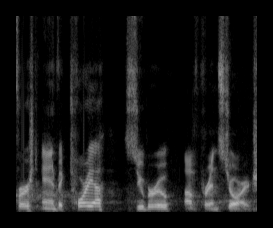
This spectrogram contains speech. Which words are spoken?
First and Victoria, Subaru of Prince George.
